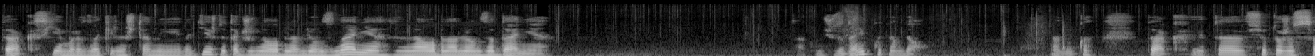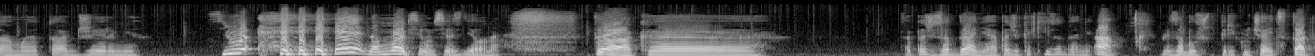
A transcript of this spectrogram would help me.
Так, схема разблокированы штаны надежда. Так, журнал обновлен знания. Журнал обновлен задание. Так, он еще задание какое-то нам дал. А ну-ка. Так, это все то же самое. Так, Джереми. Все! На максимум все сделано. Так, э так, подожди, задания. А подожди, какие задания? А, блин, забыл, что переключается. Так,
